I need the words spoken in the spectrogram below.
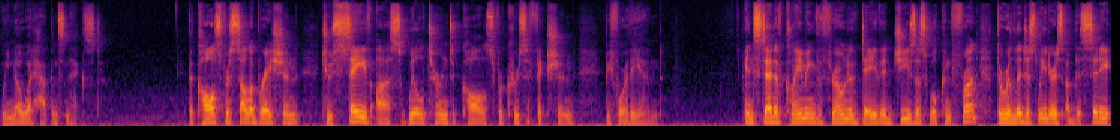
we know what happens next. The calls for celebration to save us will turn to calls for crucifixion before the end. Instead of claiming the throne of David, Jesus will confront the religious leaders of the city,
